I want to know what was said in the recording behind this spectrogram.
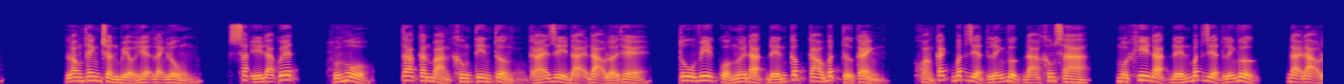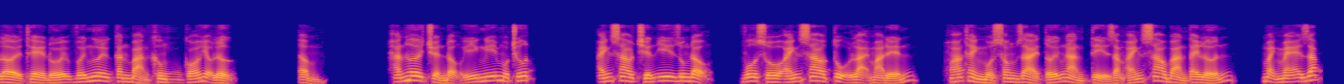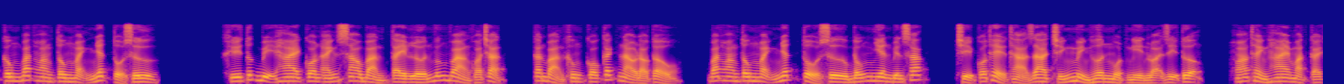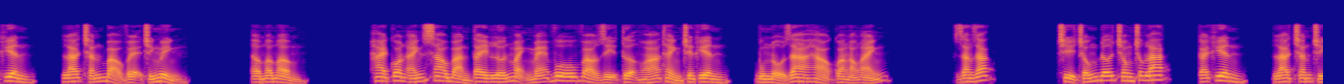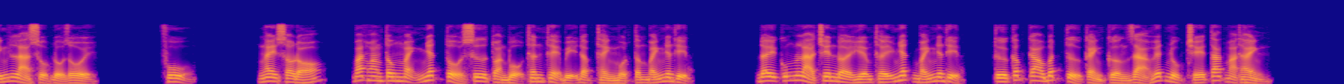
Long Thanh Trần biểu hiện lạnh lùng, sắc ý đã quyết, huống hồ, ta căn bản không tin tưởng cái gì đại đạo lời thề, tu vi của ngươi đạt đến cấp cao bất tử cảnh, khoảng cách bất diệt lĩnh vực đã không xa, một khi đạt đến bất diệt lĩnh vực, đại đạo lời thề đối với ngươi căn bản không có hiệu lực. Ẩm. Hắn hơi chuyển động ý nghĩ một chút ánh sao chiến y rung động, vô số ánh sao tụ lại mà đến, hóa thành một song dài tới ngàn tỷ dặm ánh sao bàn tay lớn, mạnh mẽ giáp công bắt hoang tông mạnh nhất tổ sư. Khí tức bị hai con ánh sao bàn tay lớn vững vàng khóa chặt, căn bản không có cách nào đào tẩu, bát hoang tông mạnh nhất tổ sư bỗng nhiên biến sắc, chỉ có thể thả ra chính mình hơn một nghìn loại dị tượng, hóa thành hai mặt cái khiên, lá chắn bảo vệ chính mình. ầm ầm ầm, hai con ánh sao bàn tay lớn mạnh mẽ vô vào dị tượng hóa thành trên khiên, bùng nổ ra hào quang óng ánh. Giang giác. Chỉ chống đỡ trong chốc lát, cái khiên, lá chắn chính là sụp đổ rồi. Phụ. Ngay sau đó, bát hoang tông mạnh nhất tổ sư toàn bộ thân thể bị đập thành một tấm bánh nhân thịt. Đây cũng là trên đời hiếm thấy nhất bánh nhân thịt, từ cấp cao bất tử cảnh cường giả huyết nhục chế tác mà thành.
